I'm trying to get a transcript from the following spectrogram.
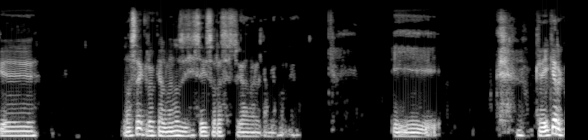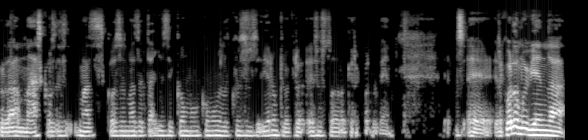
que, no sé, creo que al menos 16 horas estuvieron en el camión conmigo. Y creí que recordaba más cosas, más cosas, más detalles de cómo, cómo las cosas sucedieron, pero creo eso es todo lo que recuerdo bien. Eh, recuerdo muy bien la,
